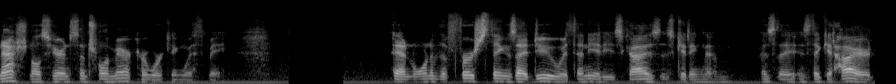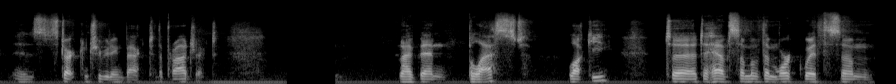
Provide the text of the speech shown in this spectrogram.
nationals here in Central America working with me. And one of the first things I do with any of these guys is getting them as they as they get hired is start contributing back to the project. And I've been blessed, lucky to to have some of them work with some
